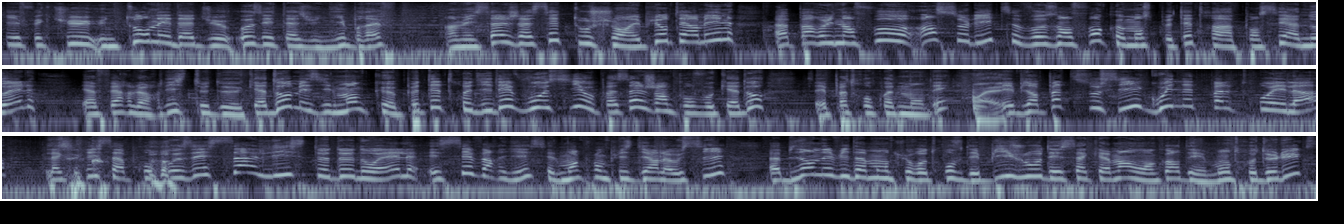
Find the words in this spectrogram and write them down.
qui effectue une tournée d'adieu aux États-Unis. Bref, un message assez touchant. Et puis on termine par une info insolite. Vos enfants commencent peut-être à penser à Noël et à faire leur liste de cadeaux, mais il manque peut-être d'idées. Vous aussi, au passage, hein, pour vos cadeaux. Vous savez pas trop quoi demander. Ouais. Eh bien, pas de souci. Gwyneth Paltrow est là. L'actrice a proposé sa liste de Noël et c'est varié, c'est le moins que l'on puisse dire là aussi. Euh, Bien évidemment, tu retrouves des bijoux, des sacs à main ou encore des montres de luxe.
